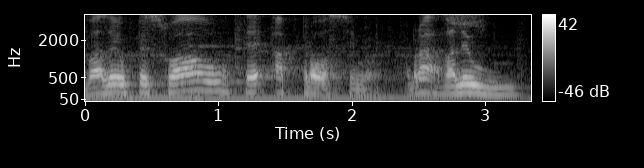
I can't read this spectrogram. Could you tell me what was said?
Valeu, pessoal. Até a próxima. Abraço. Valeu.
